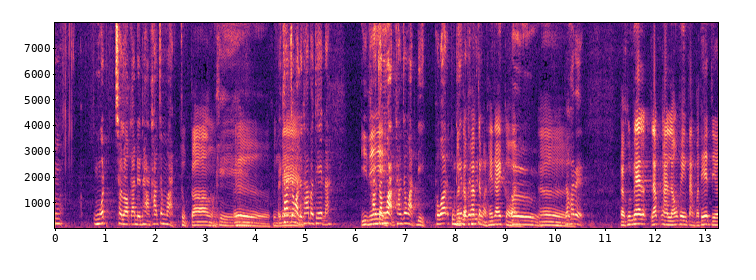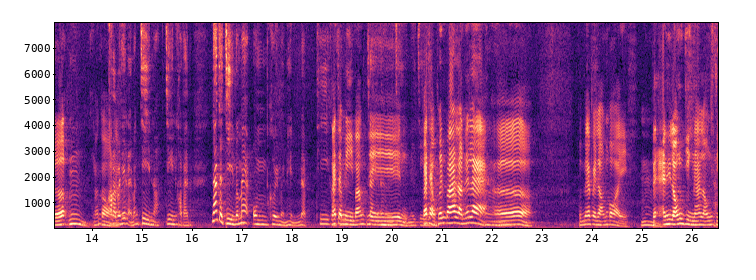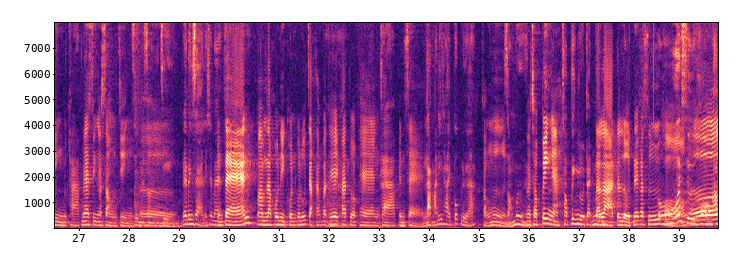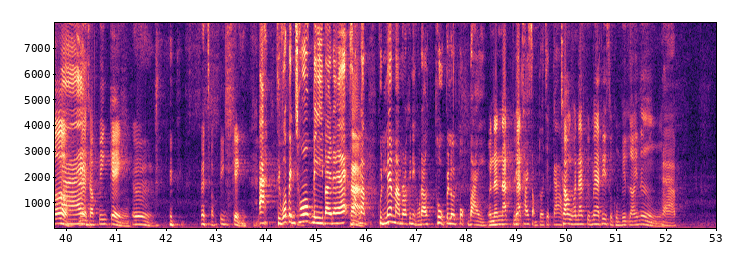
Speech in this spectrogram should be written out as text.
งดชะลอการเดินทางข้ามจังหวัด ถูกต้องโอเค เออคุณแม่ข้ามจังหวัดหรือข้ามประเทศนะอีนี่ข้ามจังหวัดข้ามจังหวัดดิเพราะว่ากรุงมัเทนพต้องข้ามจังหวัดให้ได้ก่อนเออเออแล้วค่อยไปแต่คุณแม่รับงานร้องเพลงต่างประเทศเยอะอืมเมื่อก่อนขอไปประเทศไหนบ้างจีนเนาะจีนขอไป น่าจะจีนป่ะแม่อมเคยเหมือนเห็นแบบที่เขน่าจะมีบ้างในจีเออจีนนในจีน ก็แถวเพื่อนบ้านเรานี่แหละ เออเออ คุณแม่ไปร้องบ่อย อืม แต่อันนี้ร้องจริงนะร้องจริง ครับ แม่ซิงอะซองจริงจริงสองจริงเออได้เป็นแสนเลยใช่ไหม เป็นแสนมัมลาคนอีกคนก็รู้จักทั้งประเทศอ่าค่าตัวแพงครับ เป็นแสนกลับมาที่ไทยปุ๊บเหลือ สองหมื่น20,000แม่ช้อปปิ้งไงช้อปปิ้งรวยแปดหมื่ตน ลาดตะเลิดเนี่ยก็ซื้อของโอ้ยซื้อของมากมาย เออแม่ช้อปปิ้งเก่งเออ แม่ช้อปปิ้งเก่ง อะ ถือว่าเป็นโชคดีไปนะฮะครับ สำหรับคุณแม่มามราคลินิกของเราถูกไปเลย6ใบวันนั้นนัดเลนัขดท้าย 2 ตัว 79 ช่องเขานัดคุณแม่ที่สุขุมวิทร้อยหนึ่งครับ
